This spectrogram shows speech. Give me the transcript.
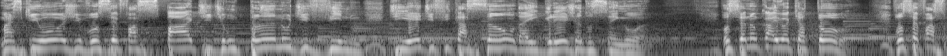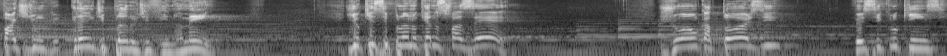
mas que hoje você faz parte de um plano divino de edificação da igreja do Senhor. Você não caiu aqui à toa, você faz parte de um grande plano divino, amém? E o que esse plano quer nos fazer? João 14, versículo 15.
